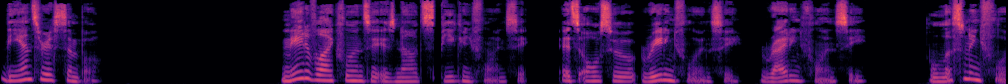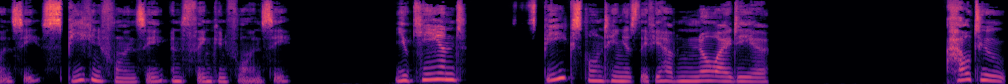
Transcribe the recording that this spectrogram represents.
The answer is simple. Native like fluency is not speaking fluency. It's also reading fluency, writing fluency, listening fluency, speaking fluency, and thinking fluency. You can't speak spontaneously if you have no idea how to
